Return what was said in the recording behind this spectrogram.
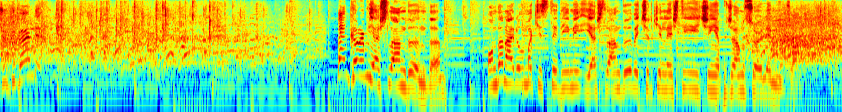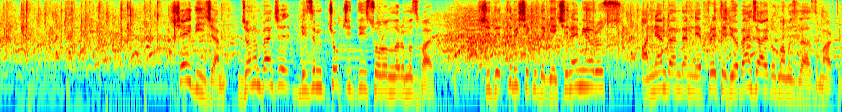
çünkü ben de... karım yaşlandığında ondan ayrılmak istediğimi yaşlandığı ve çirkinleştiği için yapacağımı söylemeyeceğim. Şey diyeceğim, canım bence bizim çok ciddi sorunlarımız var. Şiddetli bir şekilde geçinemiyoruz. Annem benden nefret ediyor. Bence ayrılmamız lazım artık.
